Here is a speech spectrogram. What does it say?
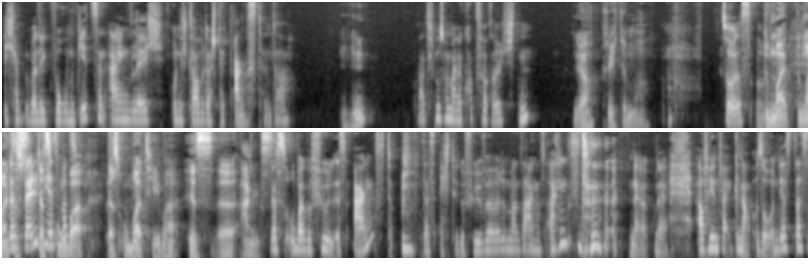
Ich habe überlegt, worum geht es denn eigentlich? Und ich glaube, da steckt Angst hinter. Mhm. Warte, ich muss mal meine Kopfhörer richten. Ja, richte mal. So, das, du, mein, du meinst, das, das, das, Ober, das Oberthema ist äh, Angst. Das Obergefühl ist Angst. Das echte Gefühl, würde man sagen, ist Angst. naja, naja. Auf jeden Fall, genau. So, und jetzt, das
